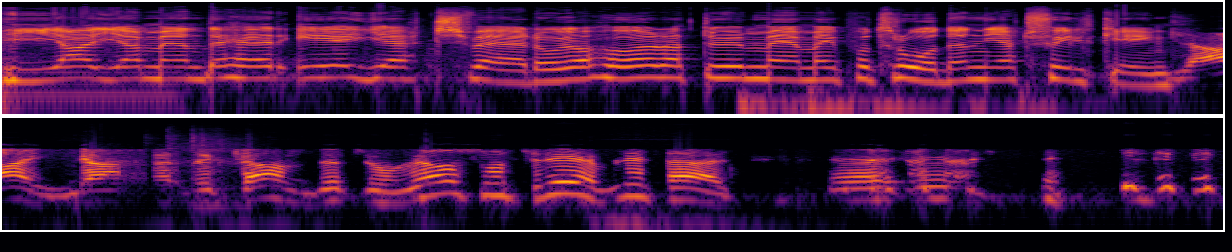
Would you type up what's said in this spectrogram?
Jajamän, det här är Gert Svärd och jag hör att du är med mig på tråden, Gert Fylking. Ja, ja, det kan du tro. Vi har så trevligt här eh, i,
